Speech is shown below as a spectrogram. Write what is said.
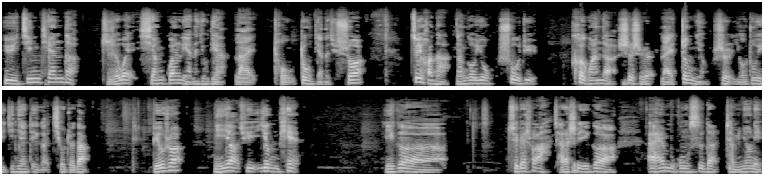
与今天的职位相关联的优点来从重点的去说。最好呢，能够用数据、客观的事实来证明是有助于今天这个求职的。比如说，你要去应聘一个。随便说啊，假设是一个 IM 公司的产品经理，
